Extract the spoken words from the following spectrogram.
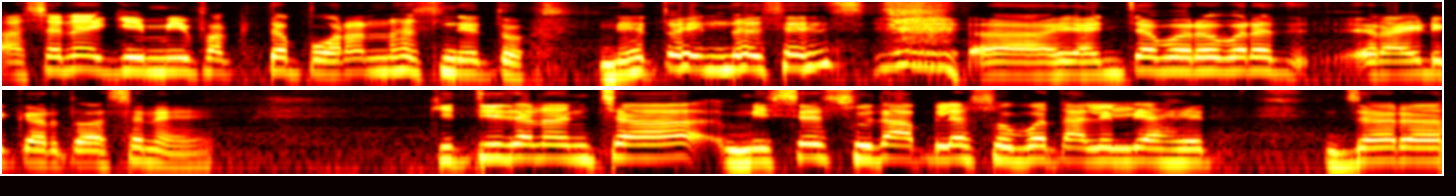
असं नाही की मी फक्त पोरांनाच नेतो. नेतो इन द सेन्स यांच्याबरोबरच राईड करतो. असं नाही. किती जणांच्या मिसेससुद्धा आपल्यासोबत आलेली आहेत. जर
